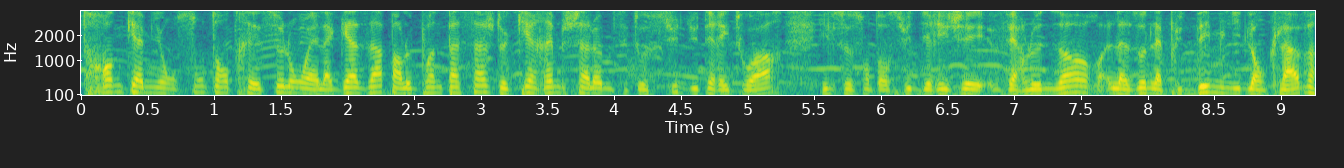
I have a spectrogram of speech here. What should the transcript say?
30 camions sont entrés, selon elle, à Gaza par le point de passage de Kerem Shalom. C'est au sud du territoire ils se sont ensuite dirigés vers le nord, la zone la plus démunie de l'enclave.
